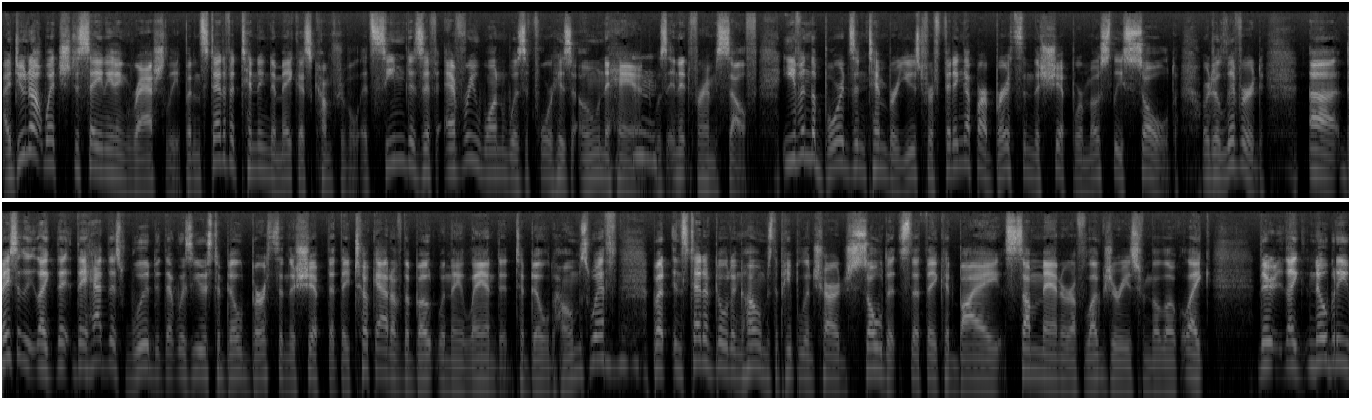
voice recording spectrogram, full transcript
"I do not wish to say anything rashly, but instead of attending to make us comfortable, it seemed as if everyone was for his own hand, was in it for himself. Even the boards and timber used for fitting up our berths in the ship were mostly sold or delivered. Uh, basically, like they, they had this wood that was used to build berths in the ship that they took out of the boat when they landed to build homes with. Mm-hmm. But instead of building homes, the people in charge sold it so that they could buy some manner of luxuries from the local. Like, there, like nobody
